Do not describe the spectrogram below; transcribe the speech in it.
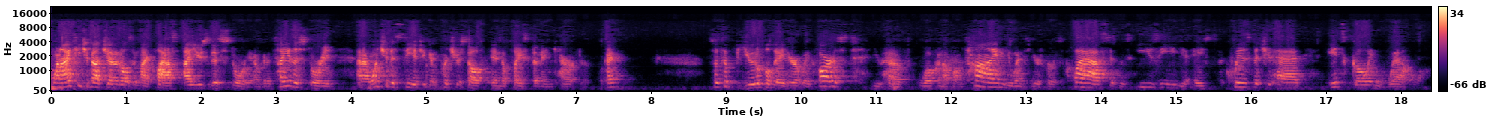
when I teach about genitals in my class, I use this story. I'm going to tell you this story, and I want you to see if you can put yourself in the place of the main character. Okay? So it's a beautiful day here at Wake Forest. You have woken up on time. You went to your first class. It was easy. You aced the quiz that you had. It's going well.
